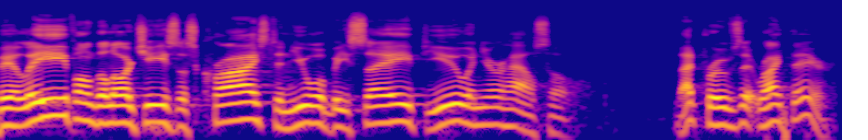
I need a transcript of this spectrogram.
Believe on the Lord Jesus Christ and you will be saved, you and your household. That proves it right there.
